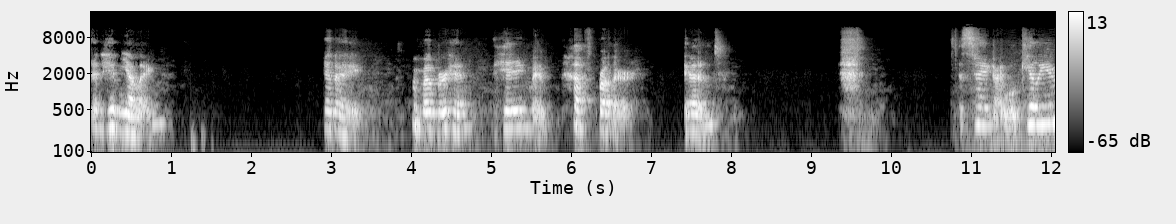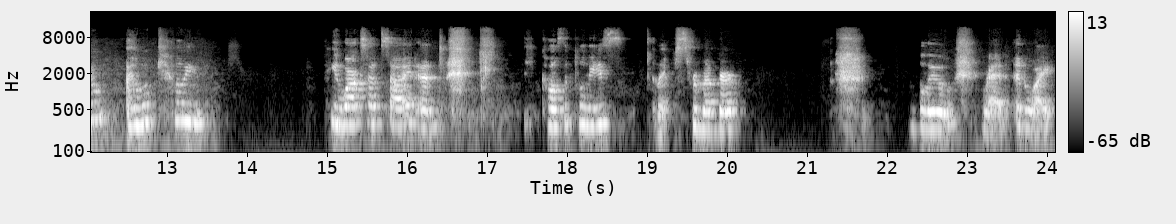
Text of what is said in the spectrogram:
and him yelling. And I remember him hitting my half brother and saying, I will kill you, I will kill you. He walks outside and he calls the police, and I just remember blue, red, and white,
